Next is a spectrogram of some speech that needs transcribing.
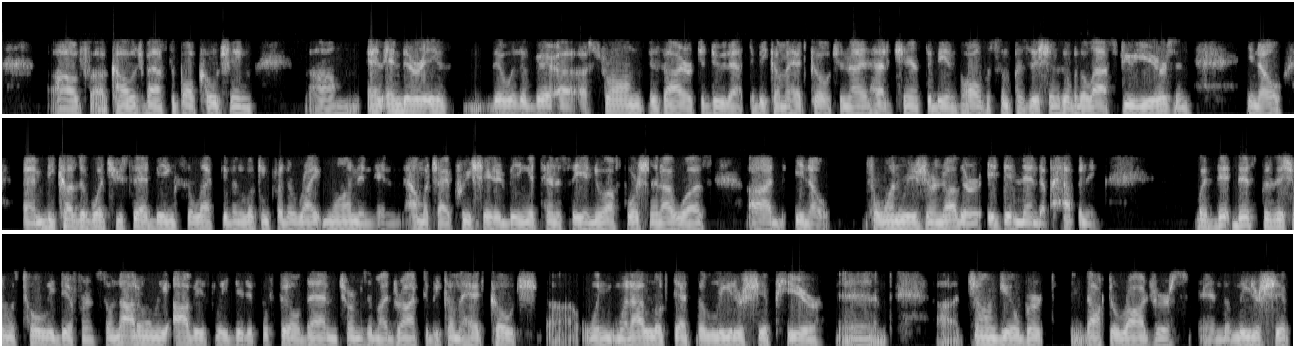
of uh, college basketball coaching, um, and and there is there was a very a strong desire to do that to become a head coach, and I had a chance to be involved with some positions over the last few years, and you know, and because of what you said, being selective and looking for the right one, and, and how much I appreciated being at Tennessee and knew how fortunate I was, uh, you know, for one reason or another, it didn't end up happening. But th- this position was totally different. So not only obviously did it fulfill that in terms of my drive to become a head coach, uh, when when I looked at the leadership here and uh, Jon Gilbert and Dr. Rogers and the leadership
